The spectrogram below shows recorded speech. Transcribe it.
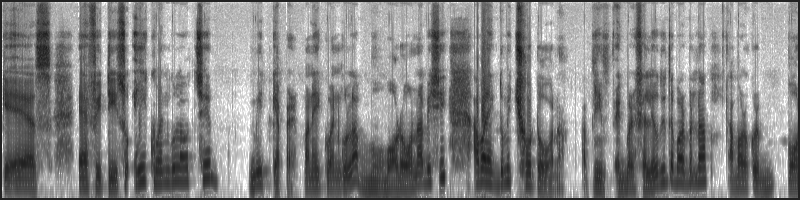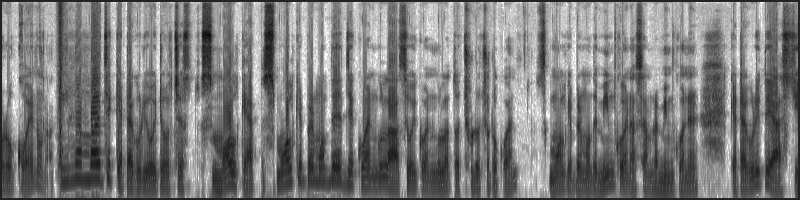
K S FET so এই কয়েনগুলো হচ্ছে মিড ক্যাপের মানে এই কয়েনগুলো বড়ও না বেশি, আবার একদমই ছোটও না। আপনি একবার ফেলেও দিতে পারবেন না, আবার করে বড় কয়েনও না। তিন নাম্বার যে ক্যাটাগরি ওইটা হচ্ছে স্মল ক্যাপ স্মল ক্যাপের মধ্যে যে কয়েনগুলো আছে, ওই কয়েনগুলো তো ছোট ছোট কয়েন স্মল ক্যাপের মধ্যে মিম কয়েন আছে, আমরা মিম কয়েনের ক্যাটাগরিতে আসছি।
